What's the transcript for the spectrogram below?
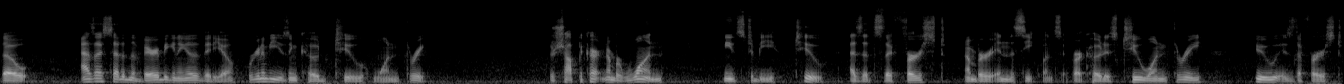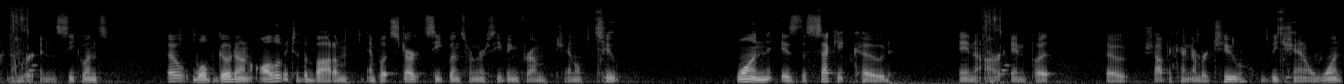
So as I said in the very beginning of the video, we're going to be using code 213. So shopping cart number 1 needs to be 2 as it's the first number in the sequence. If our code is 213, 2 is the first number in the sequence. So we'll go down all the way to the bottom and put start sequence when receiving from channel 2. 1 is the second code in our input. So shopping cart number 2 will be channel 1.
